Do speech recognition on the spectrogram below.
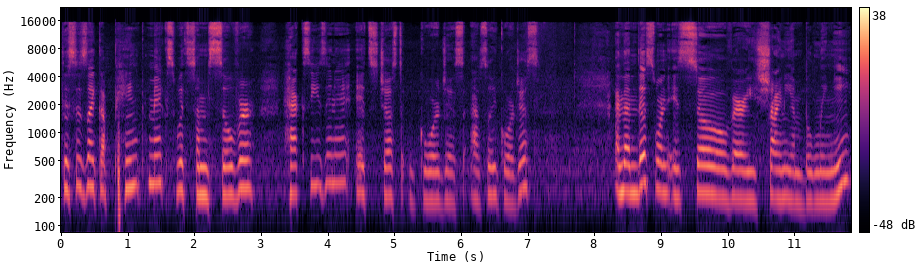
This is like a pink mix with some silver hexies in it. It's just gorgeous, absolutely gorgeous. And then this one is so very shiny and blingy.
